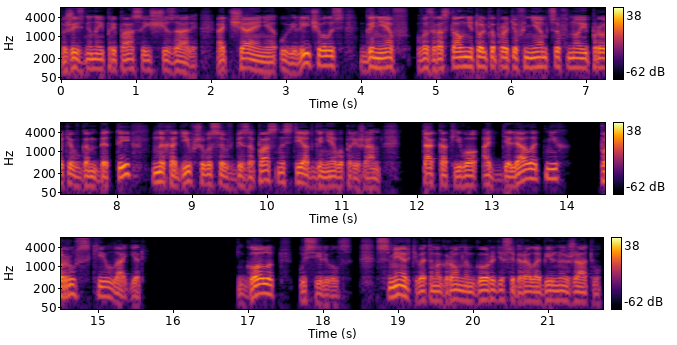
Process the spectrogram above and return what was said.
Жизненные припасы исчезали, отчаяние увеличивалось, гнев возрастал не только против немцев, но и против Гамбеты, находившегося в безопасности от гнева парижан, так как его отделял от них прусский лагерь. Голод усиливался. Смерть в этом огромном городе собирала обильную жатву.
